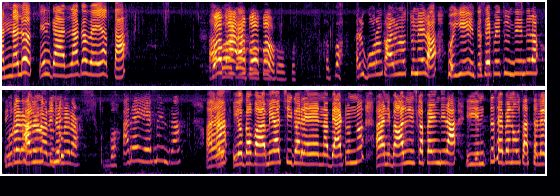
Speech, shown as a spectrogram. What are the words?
అన్నలు నేను గారిలాగా వేయత్తా. అరే ఘోరం కాలు నొస్తున్నాయిరా పొయ్యి ఇంతసేపు అవుతుంది ఘోరం కాలు. అరే ఏమైందిరా? ఇక వామి వచ్చి ఇక రే నా బ్యాట్ ఉన్న. అని బాల్ తీసుకుపోయిందిరా. ఎంతసేపు అయినా నువ్వు చచ్చలే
